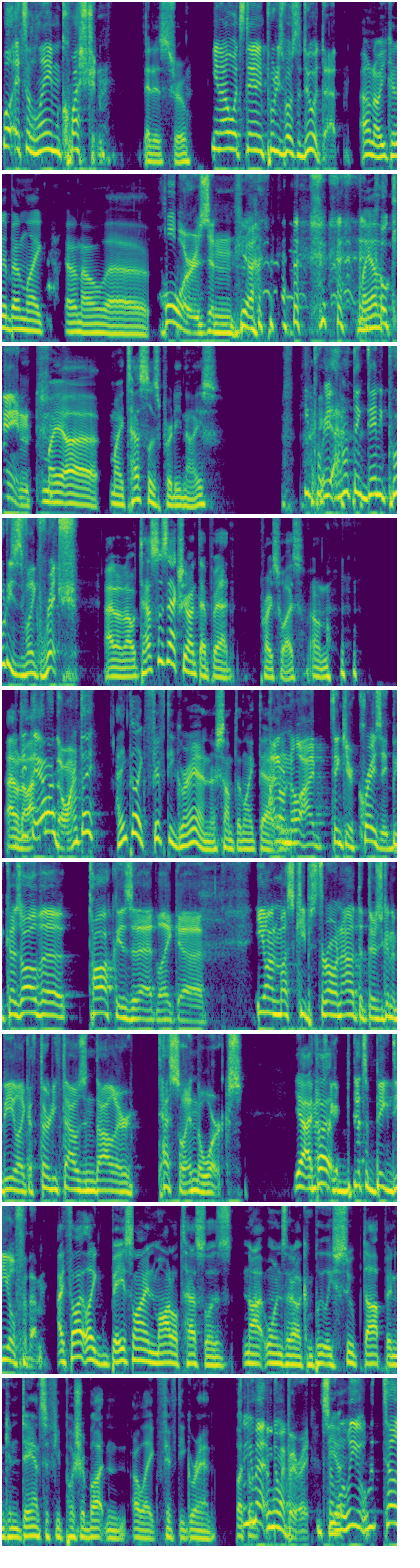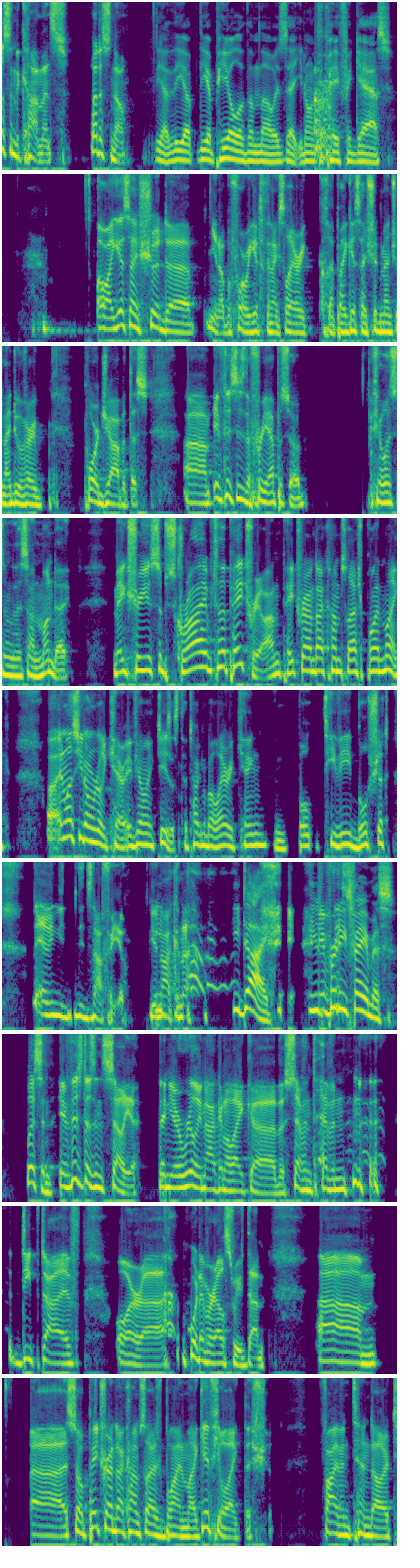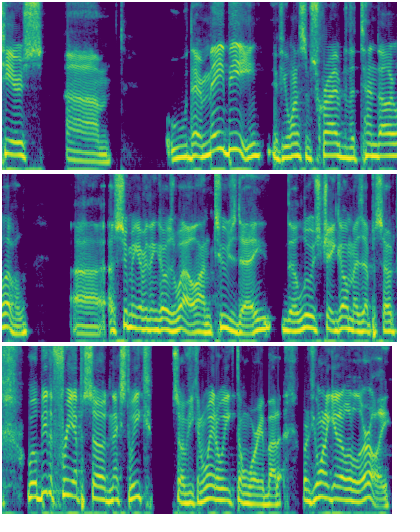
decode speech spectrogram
well, it's a lame question. It is true. You know what's Danny Pudi supposed to do with that? I don't know. He could have been like, I don't know. Uh, Whores and yeah. my uh, cocaine. my uh my Tesla's pretty nice. He, I don't think Danny Pudi's like rich. I don't know. Teslas actually aren't that bad price wise. I don't know. I don't I know. think they are though, aren't they? I think they're like fifty grand or something like that. I don't know. I think you're crazy because all the talk is that like uh, Elon Musk keeps throwing out that there's going to be like a thirty thousand dollar Tesla in the works. Yeah, I And that's thought like a, that's a big deal for them. I thought like baseline model Teslas, not ones that are completely souped up and can dance if you push a button, are like fifty grand. But You the, might, you might be right. So we'll leave, tell us in the comments. Let us know. yeah, the uh, the appeal of them though is that you don't have to pay for gas. Oh, I guess I should, uh, you know, before we get to the next Larry clip, I guess I should mention I do a very poor job at this. Um, if this is the free episode, if you're listening to this on Monday, make sure you subscribe to the Patreon, patreon.com slash blind Mike. Uh, unless you don't really care. If you're like, Jesus, they're talking about Larry King and bull- TV bullshit, eh, it's not for you. You're not going to. He died. He's pretty this- famous. Listen, if this doesn't sell you, then you're really not going to like uh, the Seventh Heaven deep dive or uh, whatever else we've done. Um, uh, so patreon.com slash blind mike if you like this shit. Five and ten dollar tiers. Um, there may be, if you want to subscribe to the ten dollar level, uh, assuming everything goes well on Tuesday, the Louis J. Gomez episode will be the free episode next week. So if you can wait a week, don't worry about it. But if you want to get it a little early,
